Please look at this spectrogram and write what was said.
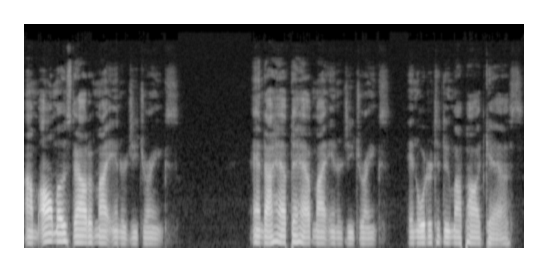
I'm almost out of my energy drinks. And I have to have my energy drinks in order to do my podcasts.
